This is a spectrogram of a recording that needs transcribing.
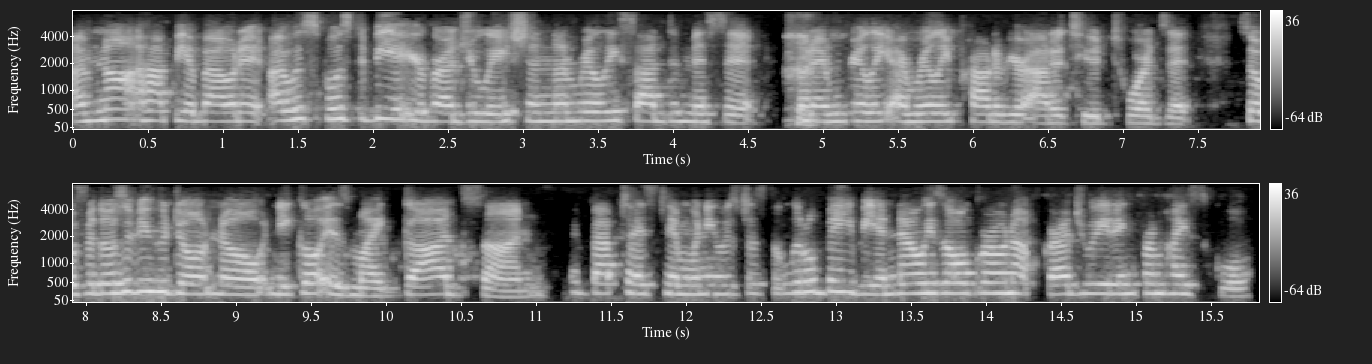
I'm not happy about it. I was supposed to be at your graduation. I'm really sad to miss it, but I'm really I'm really proud of your attitude towards it. So for those of you who don't know, Nico is my godson. I baptized him when he was just a little baby and now he's all grown up graduating from high school.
